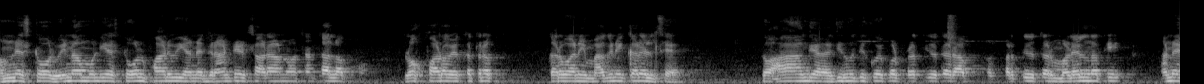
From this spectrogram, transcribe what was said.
અમને સ્ટોલ, વિનામૂલ્યે સ્ટોલ ફાળવી અને ગ્રાન્ટેડ શાળાનો સંચાલકો લોકફાળો એકત્ર કરવાની માગણી કરેલ છે. તો આ અંગે હજી સુધી કોઈ પણ પ્રત્યુત્તર પ્રત્યુત્તર મળેલ નથી અને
